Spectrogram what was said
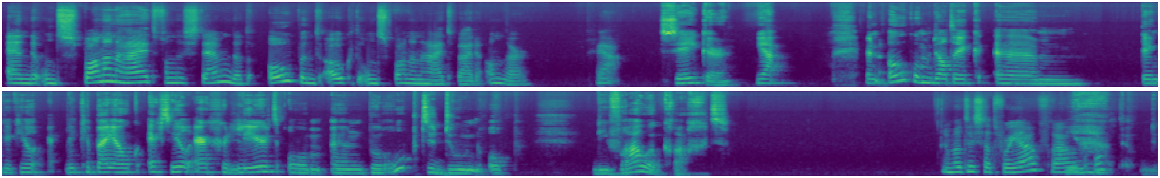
en de ontspannenheid van de stem. Dat opent ook de ontspannenheid bij de ander. Ja. Zeker, ja. En ook omdat ik, ehm, denk ik, heel, ik heb bij jou ook echt heel erg geleerd om een beroep te doen op die vrouwenkracht. En wat is dat voor jou, vrouwenkracht? Ja,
